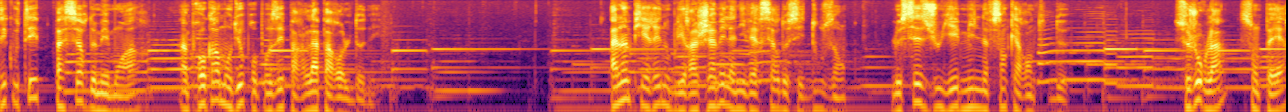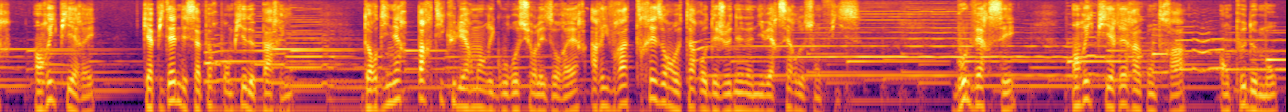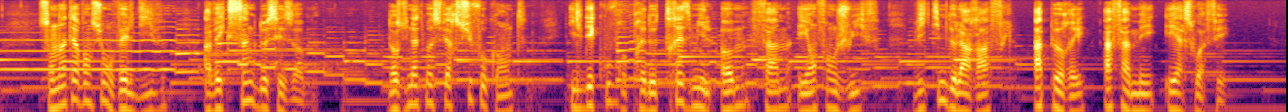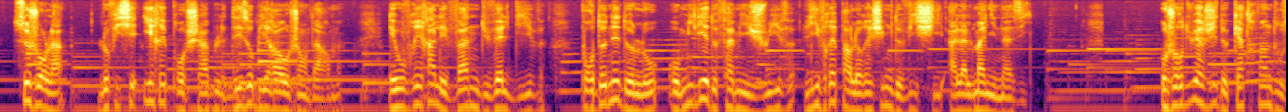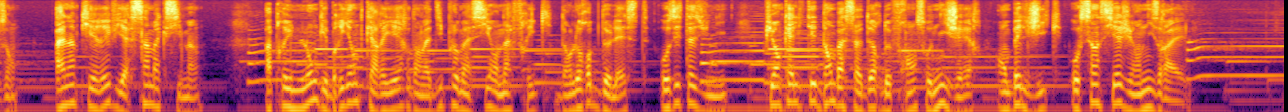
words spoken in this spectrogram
Vous écoutez Passeur de mémoire, un programme audio proposé par La Parole Donnée. Alain Pierret n'oubliera jamais l'anniversaire de ses 12 ans, le 16 juillet 1942. Ce jour-là, son père, Henri Pierret, capitaine des sapeurs-pompiers de Paris, d'ordinaire particulièrement rigoureux sur les horaires, arrivera très en retard au déjeuner d'anniversaire de son fils. Bouleversé, Henri Pierret racontera, en peu de mots, son intervention au Veldiv avec cinq de ses hommes. Dans une atmosphère suffocante, il découvre près de 13 000 hommes, femmes et enfants juifs victimes de la rafle, apeurés, affamés et assoiffés. Ce jour-là, l'officier irréprochable désobéira aux gendarmes et ouvrira les vannes du Veldiv pour donner de l'eau aux milliers de familles juives livrées par le régime de Vichy à l'Allemagne nazie. Aujourd'hui âgé de 92 ans, Alain Pierret vit à Saint-Maximin, après une longue et brillante carrière dans la diplomatie en Afrique, dans l'Europe de l'Est, aux États-Unis, puis en qualité d'ambassadeur de France au Niger, en Belgique, au Saint-Siège et en Israël.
